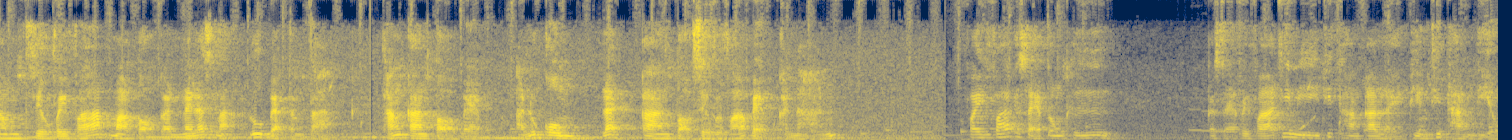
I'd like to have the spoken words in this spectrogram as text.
นำเซลล์ไฟฟ้ามาต่อกันในลักษณะรูปแบบต่างๆ ทั้งการต่อแบบอนุกรม และการต่อเซลล์ไฟฟ้าแบบขนาน ไฟฟ้ากระแสตรงคือ กระแสไฟฟ้าที่มีทิศทางการไหลเพียงทิศทางเดียว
